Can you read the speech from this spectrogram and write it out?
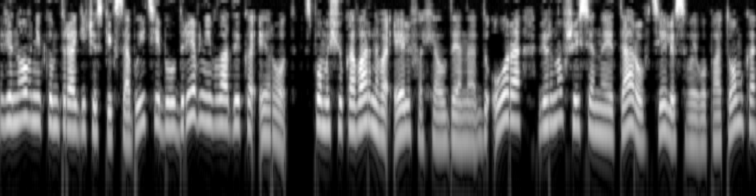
Виновником трагических событий был древний владыка Эрот, с помощью коварного эльфа Хелдена Дуора, вернувшийся на Этару в теле своего потомка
